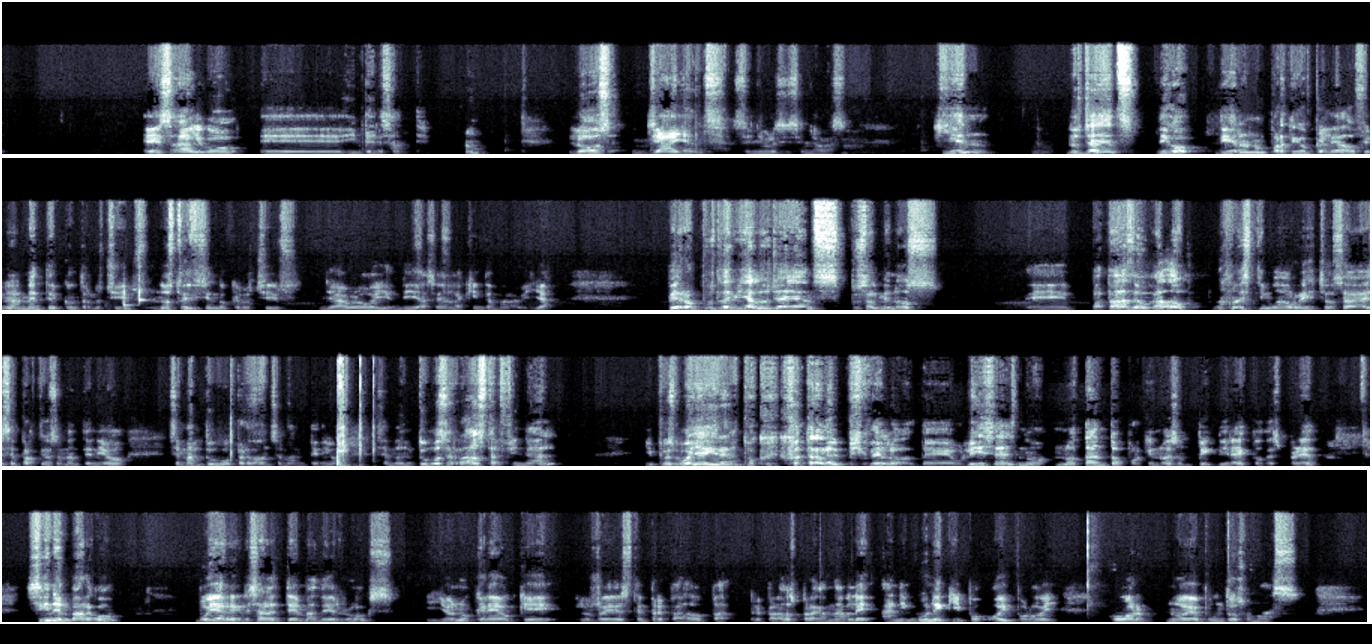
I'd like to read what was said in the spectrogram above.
es algo eh, interesante. Los Giants, señores y señoras. ¿Quién? Los Giants, digo, dieron un partido peleado finalmente contra los Chiefs. No estoy diciendo que los Chiefs ya hoy en día sean la quinta maravilla, pero pues le vi a los Giants, pues al menos eh, patadas de ahogado, ¿no, estimado Rich? O sea, ese partido se mantenió, se mantuvo, perdón, se mantenió, se mantuvo cerrado hasta el final y pues voy a ir un poco en contra del pick de, Ulises, no, no tanto porque no es un pick directo de spread. Sin embargo, voy a regresar al tema de Rocks y yo no creo que los Raiders estén preparado pa, preparados para ganarle a ningún equipo hoy por hoy por nueve puntos o más.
